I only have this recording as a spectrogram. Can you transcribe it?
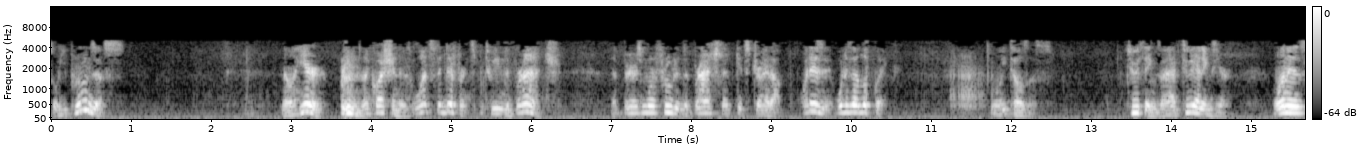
so He prunes us. Now here, the question is, what's the difference between the branch that bears more fruit and the branch that gets dried up? What is it? What does that look like? Well, he tells us. Two things. I have two headings here. One is,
